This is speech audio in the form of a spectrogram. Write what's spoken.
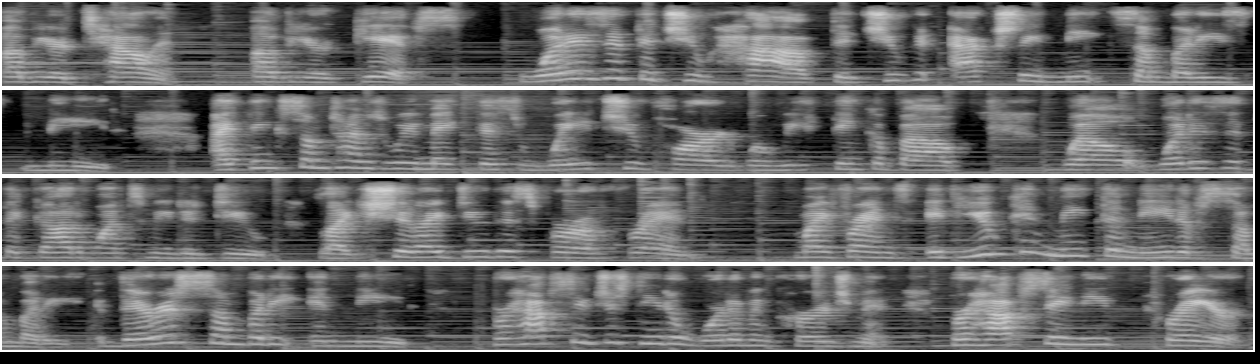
of your talent, of your gifts. What is it that you have that you could actually meet somebody's need? I think sometimes we make this way too hard when we think about well, what is it that God wants me to do? Like, should I do this for a friend? My friends, if you can meet the need of somebody, if there is somebody in need, perhaps they just need a word of encouragement, perhaps they need prayer,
